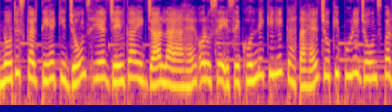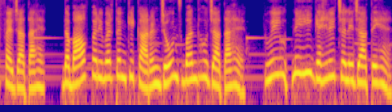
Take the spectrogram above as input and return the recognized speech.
नोटिस करती है कि जोन्स हेयर जेल का एक जार लाया है और उसे इसे खोलने के लिए कहता है जो कि पूरे जोन्स पर फैल जाता है। दबाव परिवर्तन के कारण जोन्स बंद हो जाता है। वे उतने ही गहरे चले जाते हैं।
